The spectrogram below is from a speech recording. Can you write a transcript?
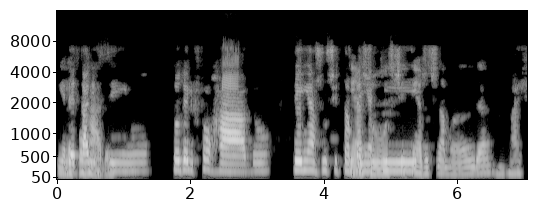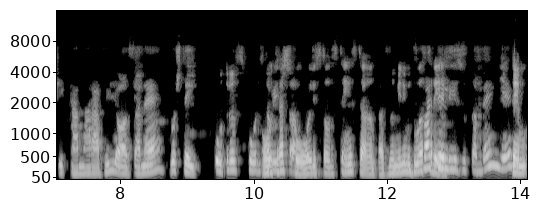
ele é detalhezinho, todo ele forrado. Tem ajuste Tem também ajuste, aqui. tem ajuste na manga. Vai ficar maravilhosa, né? Gostei. Outras cores Outras cores, todos têm estampas. No mínimo duas, Vai ter três. liso também, ele? Tem,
